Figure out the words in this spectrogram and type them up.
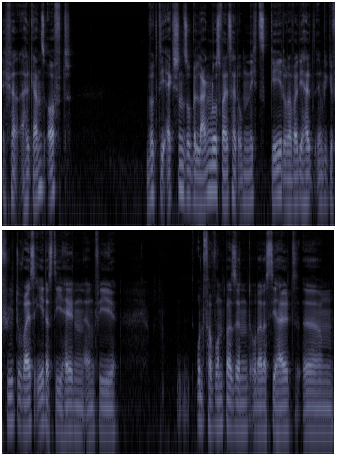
ich finde halt ganz oft wirkt die Action so belanglos, weil es halt um nichts geht oder weil die halt irgendwie gefühlt, du weißt eh, dass die Helden irgendwie unverwundbar sind oder dass die halt, ähm,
